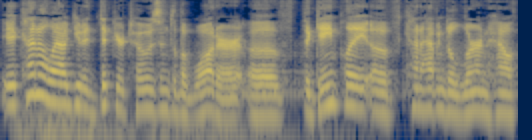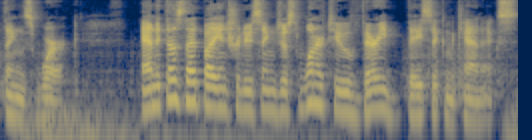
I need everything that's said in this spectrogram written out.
It kind of allowed you to dip your toes into the water of the gameplay of kind of having to learn how things work. And it does that by introducing just one or two very basic mechanics.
